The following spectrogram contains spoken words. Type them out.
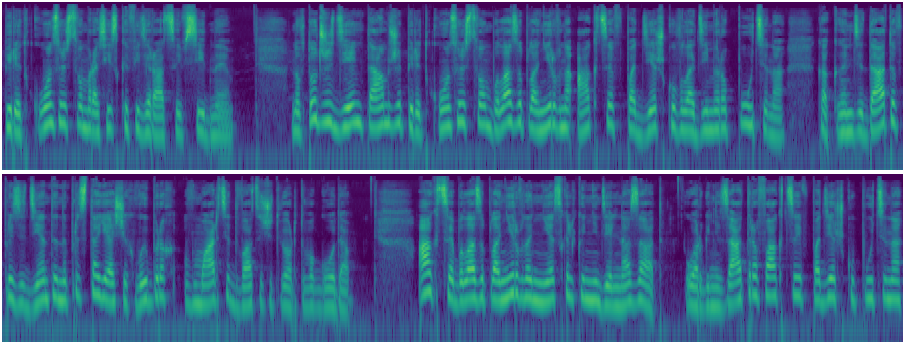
перед консульством Российской Федерации в Сиднее. Но в тот же день там же перед консульством была запланирована акция в поддержку Владимира Путина как кандидата в президенты на предстоящих выборах в марте 2024 года. Акция была запланирована несколько недель назад – у организаторов акции в поддержку Путина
